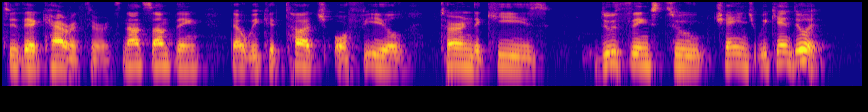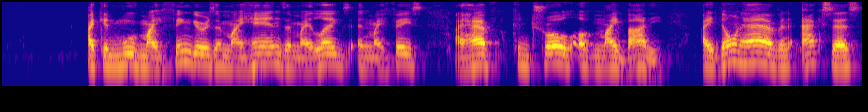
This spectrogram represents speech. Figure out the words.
to their character. It's not something that we could touch or feel, turn the keys, do things to change. We can't do it. I can move my fingers and my hands and my legs and my face. I have control of my body. I don't have an access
